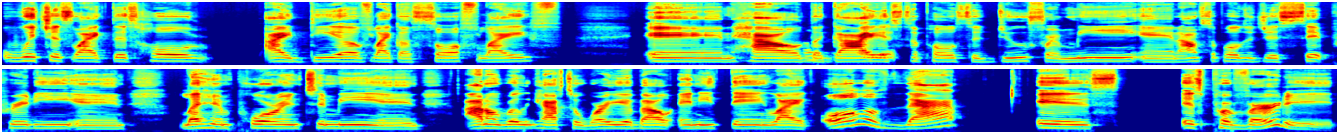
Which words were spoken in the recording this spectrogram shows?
which is like this whole idea of like a soft life and how the guy is supposed to do for me and I'm supposed to just sit pretty and let him pour into me and I don't really have to worry about anything. Like all of that is is perverted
